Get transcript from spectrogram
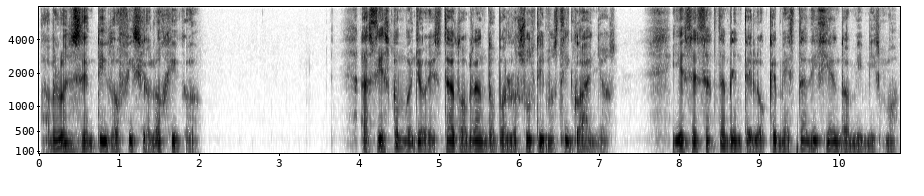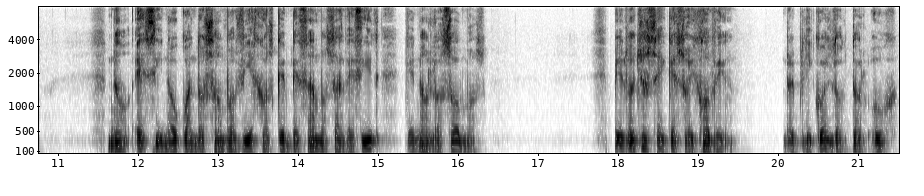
Habló en sentido fisiológico. Así es como yo he estado hablando por los últimos cinco años, y es exactamente lo que me está diciendo a mí mismo. No es sino cuando somos viejos que empezamos a decir que no lo somos. —Pero yo sé que soy joven —replicó el doctor Hugh.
